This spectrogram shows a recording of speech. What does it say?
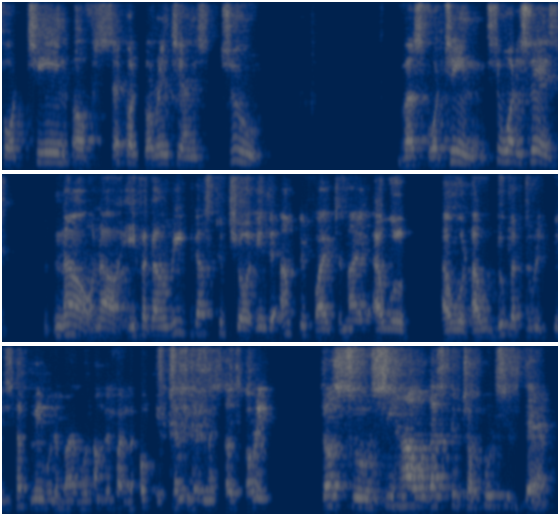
14 of Second Corinthians 2, verse 14. See what it says. Now, now, if I can read that scripture in the Amplified tonight, I will I will, I would do that to read. Please help me with the Bible amplified. But Okay, let me get myself sorry. Just to see how that scripture puts it there.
